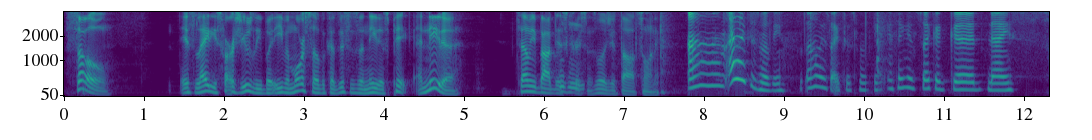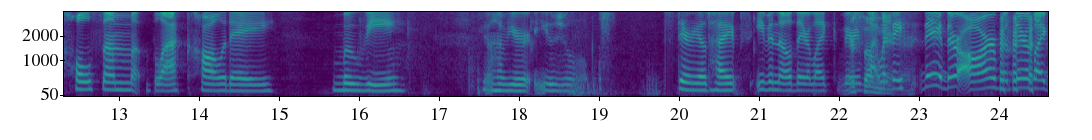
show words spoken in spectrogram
So it's ladies first usually, but even more so because this is Anita's pick. Anita, tell me about this Christmas. What was your thoughts on it? Um, I like this movie. I always like this movie. I think it's like a good, nice, wholesome black holiday movie. You don't have your usual stereotypes, even though they're like very black. Like they they there are, but they're like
